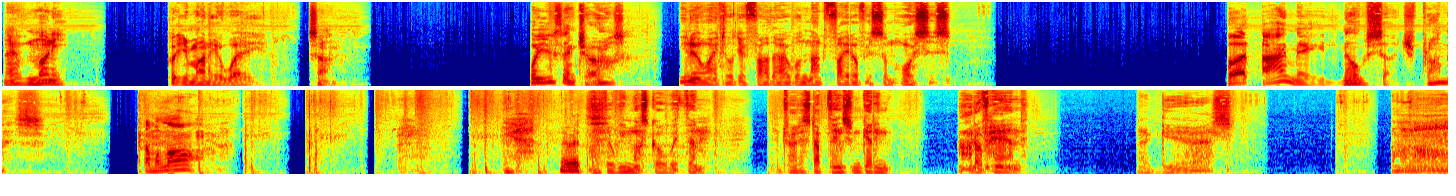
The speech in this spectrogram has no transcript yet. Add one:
and I have money. Put your money away, son. What do you think, Charles? You know I told your father I will not fight over some horses. But I made no such promise. Come along. Evet. Arthur, we must go with them to try to stop things from getting out of hand. I guess. Come along.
